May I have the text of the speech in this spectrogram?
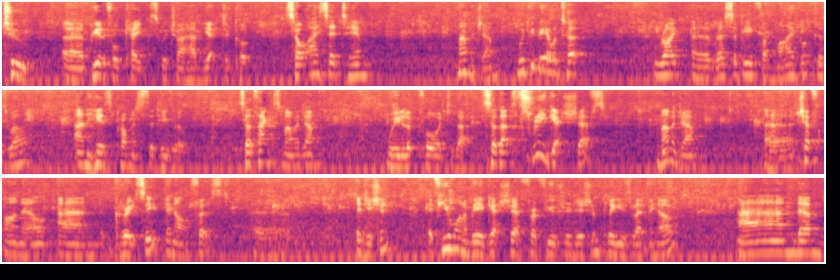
two uh, beautiful cakes, which I have yet to cook. So I said to him, Mama Jam, would you be able to write a recipe for my book as well? And he has promised that he will. So thanks, Mama Jam. We look forward to that. So that's three guest chefs Mama Jam, uh, Chef Arnell, and Gracie in our first uh, edition. If you want to be a guest chef for a future edition, please let me know. And um,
